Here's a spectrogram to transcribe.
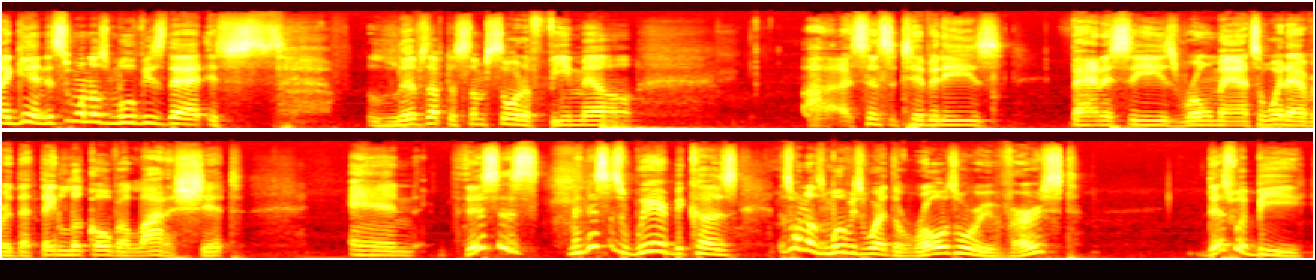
again, this is one of those movies that is lives up to some sort of female uh, sensitivities, fantasies, romance, or whatever that they look over a lot of shit. And this is man, this is weird because it's one of those movies where the roles were reversed. This would be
